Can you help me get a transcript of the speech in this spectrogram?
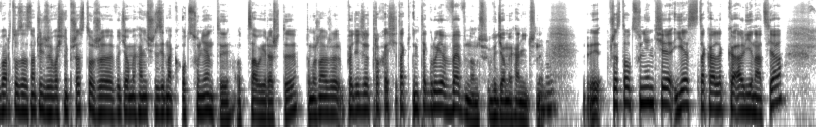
warto zaznaczyć, że właśnie przez to, że Wydział Mechaniczny jest jednak odsunięty od całej reszty, to można że, powiedzieć, że trochę się tak integruje wewnątrz Wydział Mechaniczny. Mhm. Y, przez to odsunięcie jest taka lekka alienacja, Y,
